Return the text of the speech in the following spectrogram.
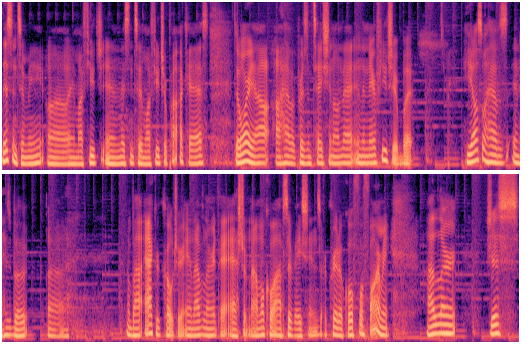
listen to me uh, in my future and listen to my future podcast, don't worry, I'll, I'll have a presentation on that in the near future. But he also has in his book uh, about agriculture, and I've learned that astronomical observations are critical for farming. I learned just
